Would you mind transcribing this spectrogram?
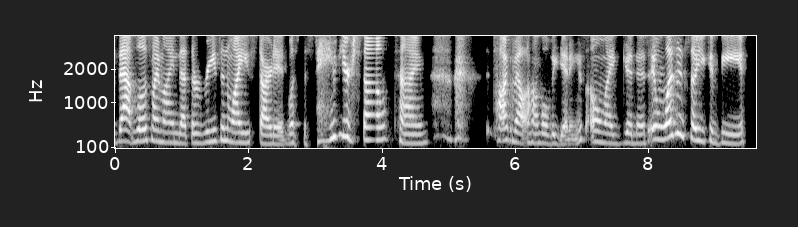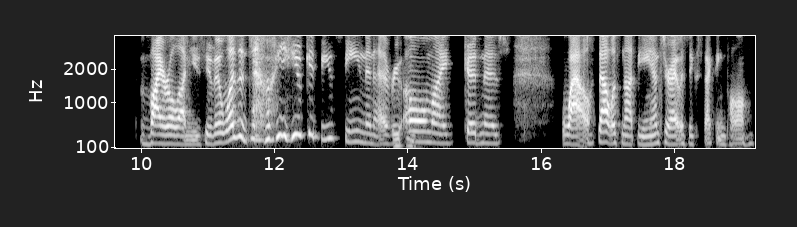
that blows my mind that the reason why you started was to save yourself time talk about humble beginnings. Oh my goodness. It wasn't so you could be viral on YouTube. It wasn't so you could be seen in every mm-hmm. oh my goodness. Wow, that was not the answer I was expecting, Paul.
